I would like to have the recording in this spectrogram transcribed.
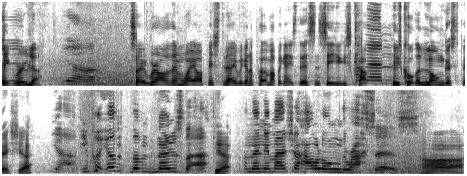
Big ruler. Yeah. So rather than weigh our fish today, we're going to put them up against this and see who's, ca then, who's caught the longest fish, yeah? Yeah. You put your the nose there. Yeah. And then you measure how long the wrasse is. Ah.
